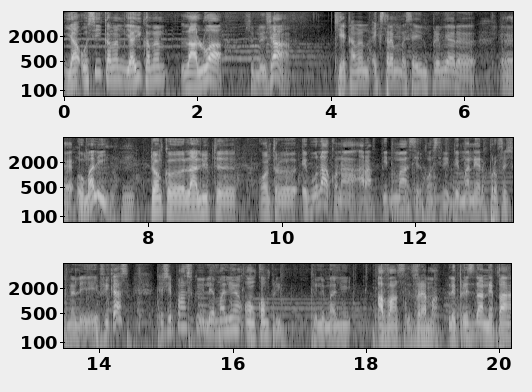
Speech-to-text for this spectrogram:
il y a aussi quand même, il y a eu quand même la loi sur le genre qui est quand même extrême. C'est une première euh, euh, au Mali. Mm -hmm. Donc, la lutte contre Ebola qu'on a rapidement circonscrit de manière professionnelle et efficace. Et je pense que les Maliens ont compris que le Mali avance vraiment. Le président n'est pas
